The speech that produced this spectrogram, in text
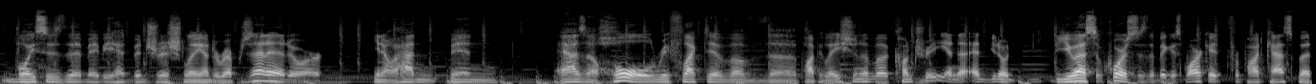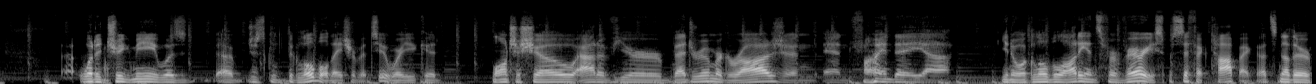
voices that maybe had been traditionally underrepresented or you know hadn't been as a whole reflective of the population of a country and and you know the US of course is the biggest market for podcasts but what intrigued me was uh, just the global nature of it too where you could launch a show out of your bedroom or garage and and find a uh, you know a global audience for a very specific topic. That's another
